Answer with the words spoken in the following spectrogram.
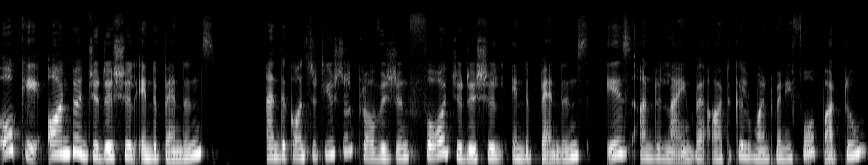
Okay, on to judicial independence. And the constitutional provision for judicial independence is underlined by Article 124, Part 2,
